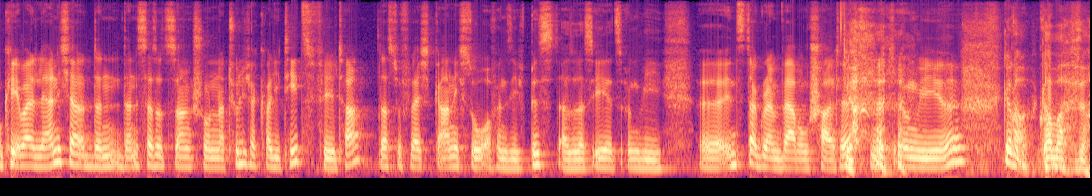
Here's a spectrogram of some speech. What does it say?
Okay, aber lerne ich ja, dann, dann ist das sozusagen schon ein natürlicher Qualitätsfilter, dass du vielleicht gar nicht so offensiv bist. Also, dass ihr jetzt irgendwie äh, Instagram-Werbung schaltet mit irgendwie. Ne? Genau, kann man. Ja.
